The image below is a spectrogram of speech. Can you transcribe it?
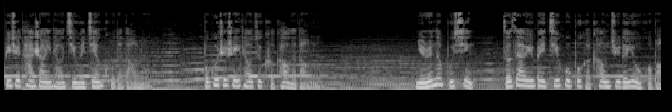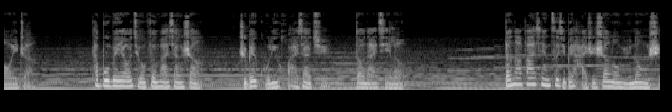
必须踏上一条极为艰苦的道路。不过，这是一条最可靠的道路。女人的不幸，则在于被几乎不可抗拒的诱惑包围着。她不被要求奋发向上，只被鼓励滑下去，到达极乐。当他发现自己被海市蜃楼愚弄时，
